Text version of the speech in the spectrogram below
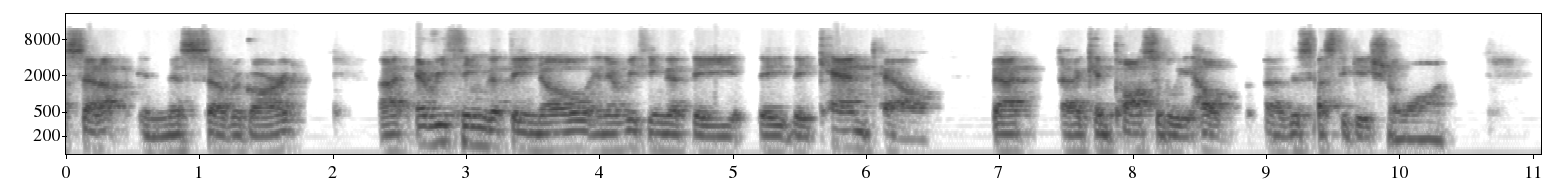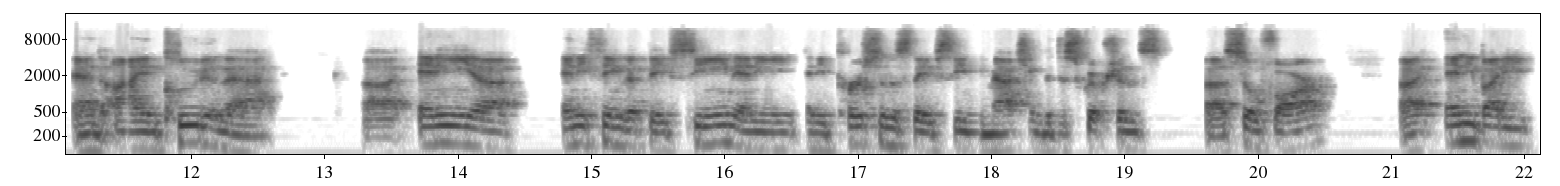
set up in this regard. everything that they know and everything that they they, they can tell that can possibly help this investigation along. And I include in that uh, any uh, anything that they've seen, any any persons they've seen matching the descriptions uh, so far. Uh, anybody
